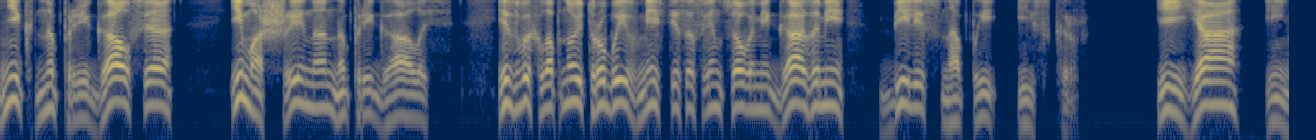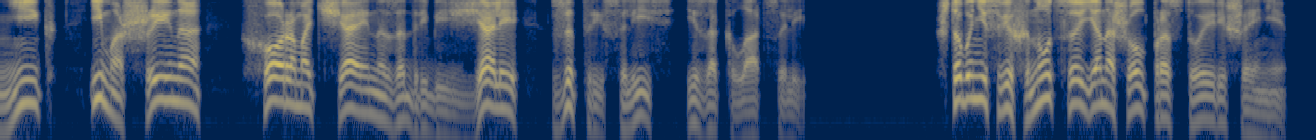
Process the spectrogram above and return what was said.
Ник напрягался, и машина напрягалась. Из выхлопной трубы вместе со свинцовыми газами били снопы искр. И я, и Ник, и машина хором отчаянно задребезжали, затряслись и заклацали. Чтобы не свихнуться, я нашел простое решение.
